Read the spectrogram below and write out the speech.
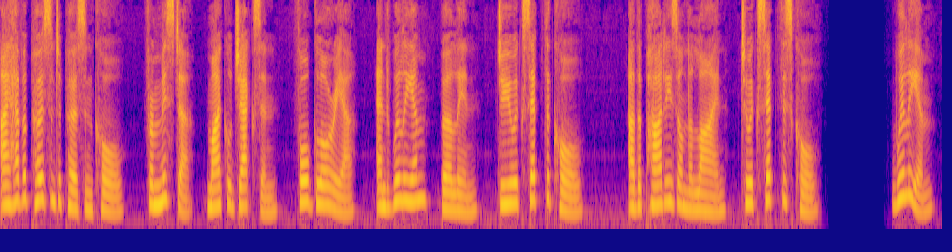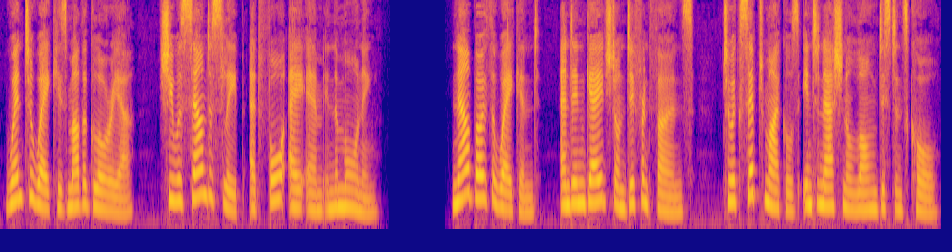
I have a person to person call from Mr. Michael Jackson for Gloria and William Berlin. Do you accept the call? Are the parties on the line to accept this call? William went to wake his mother Gloria she was sound asleep at 4 a.m. in the morning. Now both awakened, and engaged on different phones, to accept Michael's international long-distance call.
